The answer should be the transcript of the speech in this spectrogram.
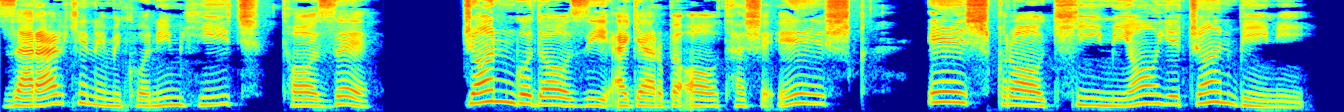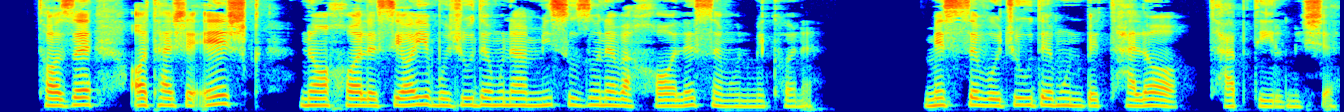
ضرر که نمی کنیم هیچ تازه جان گدازی اگر به آتش عشق عشق را کیمیای جان بینی. تازه آتش عشق ناخالصی های وجودمونم میسوزونه و خالصمون می‌کنه. مثل وجودمون به طلا تبدیل میشه.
